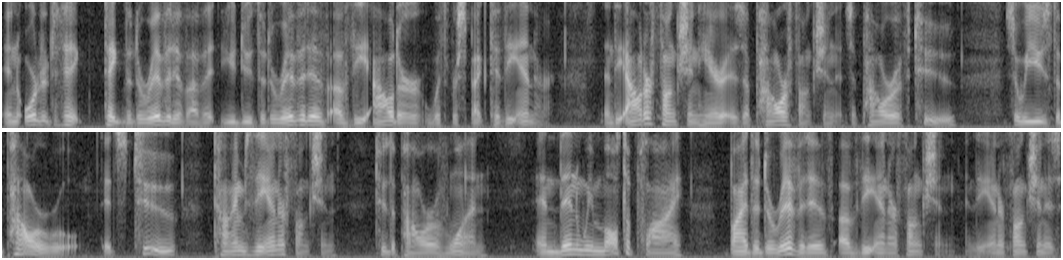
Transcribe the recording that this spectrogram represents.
in order to take, take the derivative of it, you do the derivative of the outer with respect to the inner. And the outer function here is a power function. It's a power of 2. So we use the power rule. It's 2 times the inner function to the power of 1. And then we multiply by the derivative of the inner function. And the inner function is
